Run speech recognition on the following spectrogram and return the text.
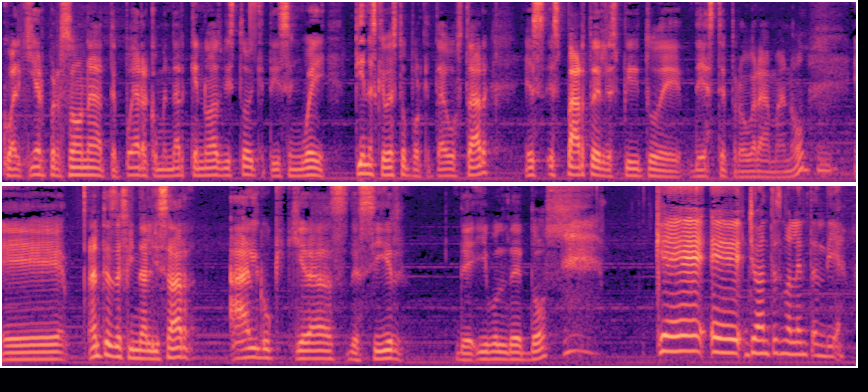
cualquier persona te puede recomendar que no has visto y que te dicen, güey, tienes que ver esto porque te va a gustar, es, es parte del espíritu de, de este programa, ¿no? Eh, antes de finalizar, algo que quieras decir de Evil Dead 2. Que eh, yo antes no la entendía.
